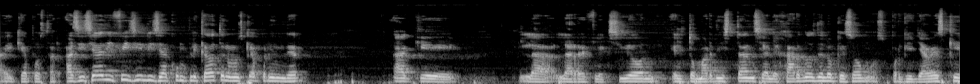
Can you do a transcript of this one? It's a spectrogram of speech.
hay que apostar. Así sea difícil y sea complicado, tenemos que aprender a que la, reflexión, el tomar distancia, alejarnos de lo que somos, porque ya ves que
